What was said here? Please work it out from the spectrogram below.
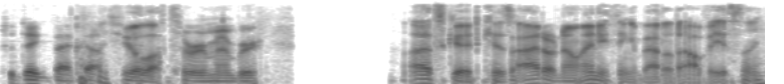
to dig back up. I have a lot to remember. That's good because I don't know anything about it, obviously.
